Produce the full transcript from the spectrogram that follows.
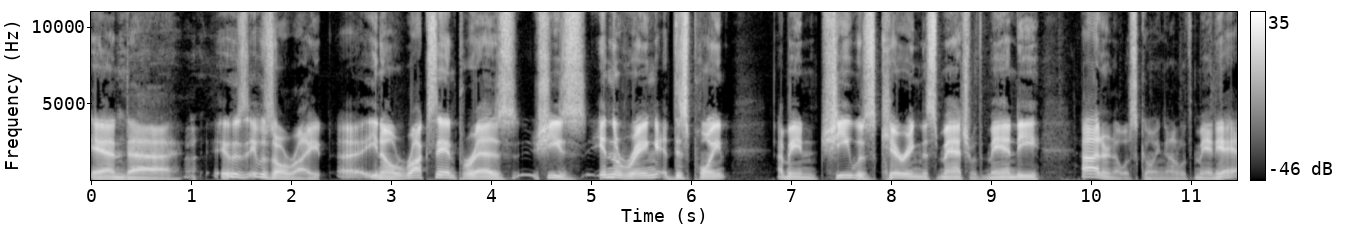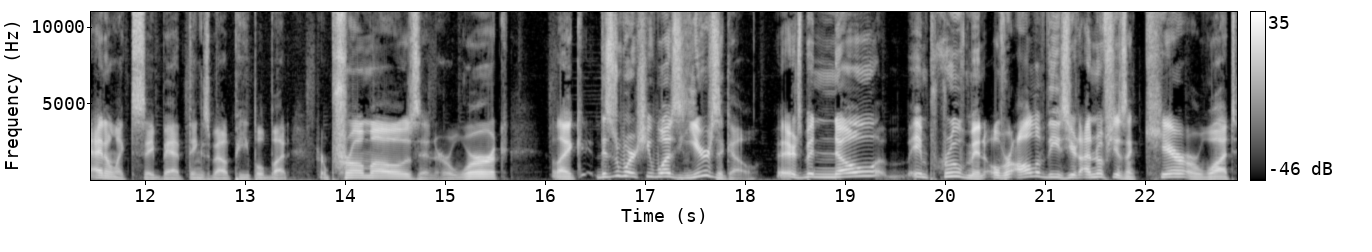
and uh, it was it was all right. Uh, you know, Roxanne Perez, she's in the ring at this point. I mean, she was carrying this match with Mandy. I don't know what's going on with Mandy. I, I don't like to say bad things about people, but her promos and her work, like this is where she was years ago. There's been no improvement over all of these years. I don't know if she doesn't care or what.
